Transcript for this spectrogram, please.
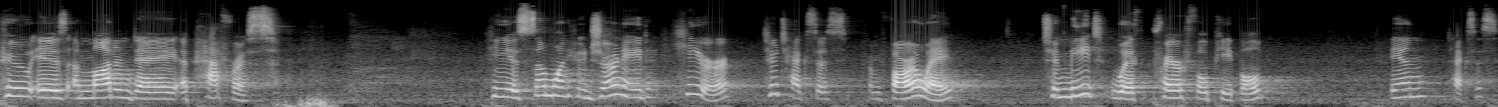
who is a modern day Epaphras. He is someone who journeyed here to Texas from far away to meet with prayerful people in Texas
